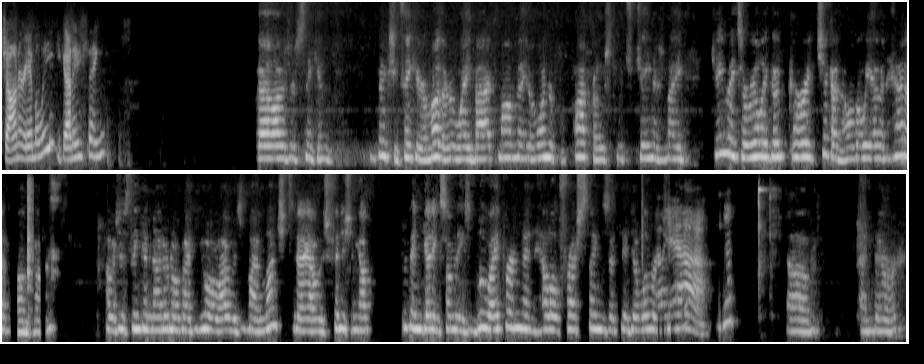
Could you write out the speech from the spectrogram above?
John or Emily, you got anything? Well, I was just thinking, it makes you think of your mother way back. Mom made a wonderful pot roast, which Jean has made. Jean makes a really good curry chicken, although we haven't had it in a long time. I was just thinking, I don't know about you all. I was my lunch today. I was finishing up. We've been getting some of these Blue Apron and Hello Fresh things that they deliver. Oh, yeah. um, and they're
